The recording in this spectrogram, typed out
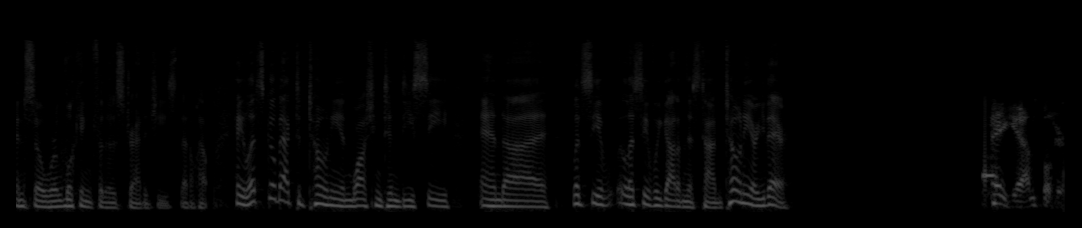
And so we're looking for those strategies that'll help. Hey, let's go back to Tony in Washington D.C. and uh, let's see if let's see if we got him this time. Tony, are you there? Hey, yeah, I'm still here.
